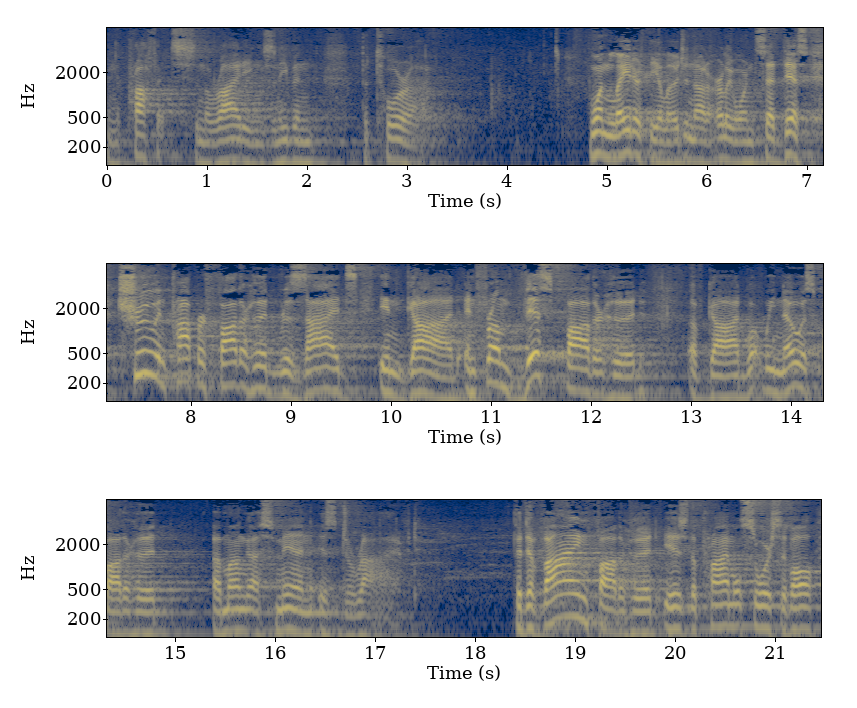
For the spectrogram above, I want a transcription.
and the prophets and the writings and even the Torah. One later theologian, not an early one, said this True and proper fatherhood resides in God, and from this fatherhood of God, what we know as fatherhood among us men is derived. The divine fatherhood is the primal source of all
